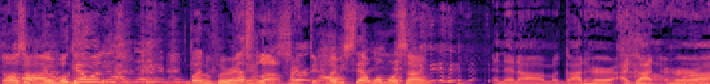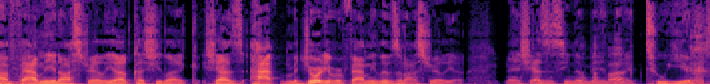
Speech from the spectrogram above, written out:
no, it's all Um, good. We'll get one. Get but one for right that's there. love right there. Let me say that one more time. And then um, I got her. I got Come her uh, on, buddy. family in Australia because she like she has half majority of her family lives in Australia, and she hasn't seen them the in fuck? like two years.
